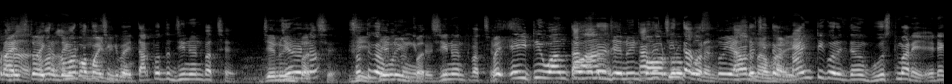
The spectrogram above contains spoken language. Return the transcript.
প্রাইসটা এখান থেকে কমাই দিব। ভাই? তারপর তো জিনুইন পাচ্ছে। জেনুইন? পাচ্ছে। সত্যি করে জেনুইন পাচ্ছে। জেনুইন পাচ্ছে। ভাই 81 তো আনজেনুইন তাহলে পাওয়ার চিন্তা করেন তাহলে চিন্তা ভাই। 90 করে যদি আমি বুস্ট মারি এটা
